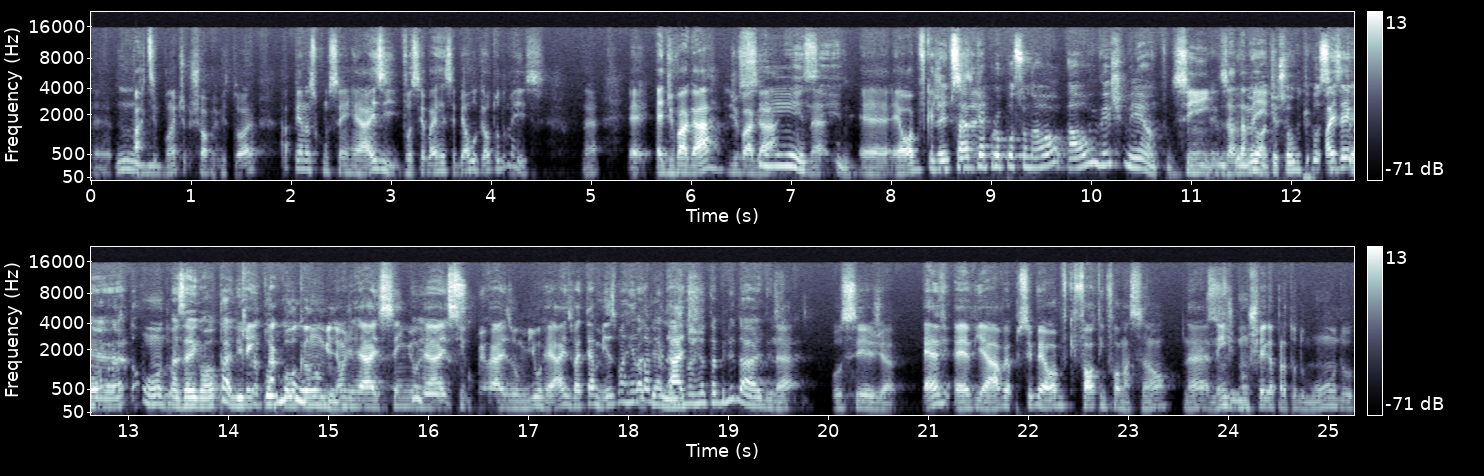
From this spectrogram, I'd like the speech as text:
é, Uhum. participante do Shopping Vitória, apenas com 100 reais e você vai receber aluguel todo mês, né? É, é devagar, devagar, sim, né? sim. É, é óbvio que A a gente gente sabe precisa- que é proporcional ao investimento. Sim, entendeu? A exatamente. questão do que você Mas é igual para todo mundo. Mas é igual tá ali Quem para está todo colocando mundo. um milhão de reais, 100 mil reais. 5 mil reais ou mil reais, vai ter a mesma Vai ter a rentabilidade. mesma rentabilidade. né? Ou seja, é, é viável, é possível, é óbvio que falta informação, né? Nem, não chega para todo mundo.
